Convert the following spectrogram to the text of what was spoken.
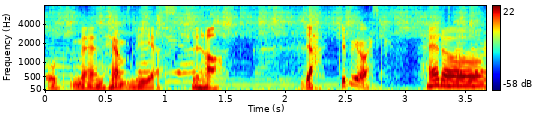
Och med en hemlig gäst. Ja. Ja, GBO Extract. Hej då!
